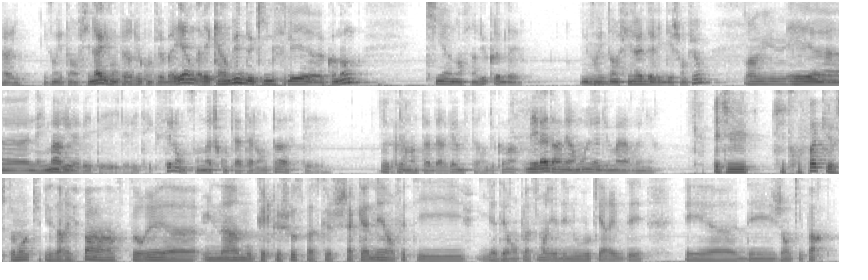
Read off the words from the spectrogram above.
Paris. Ils ont été en finale, ils ont perdu contre le Bayern avec un but de Kingsley euh, Coman, qui est un ancien du club d'ailleurs. Ils ont Mhm. été en finale de la Ligue des Champions. Ah oui, oui, oui. Et euh, Neymar, il avait, été, il avait été excellent. Son match contre l'Atalanta, c'était. L'Atalanta Bergame, c'était rendu commun. Mais là, dernièrement, il a du mal à revenir. Mais tu, tu trouves pas que justement qu'ils n'arrivent pas à instaurer euh, une âme ou quelque chose parce que chaque année en fait il, il y a des remplacements, il y a des nouveaux qui arrivent des, et euh, des gens qui partent?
